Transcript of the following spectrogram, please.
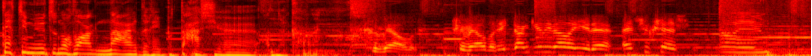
13 minuten nog lang naar de reportage Undercurrent. Geweldig. Geweldig. Ik dank jullie wel hier en succes. Doei.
